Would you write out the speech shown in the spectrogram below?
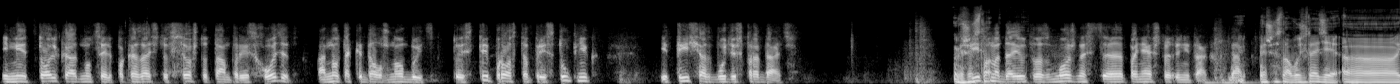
имеют только одну цель – показать, что все, что там происходит, оно так и должно быть. То есть ты просто преступник, и ты сейчас будешь продать. Вячеслав... Письма дают возможность э, понять, что это не так. Да. Вячеслав, вось глядзі, а,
